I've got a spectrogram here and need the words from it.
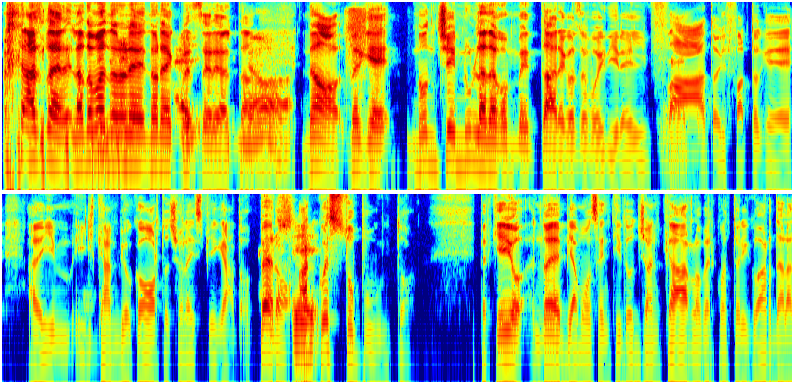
Aspetta, la domanda non è, non è questa in realtà. No. no. perché non c'è nulla da commentare. Cosa vuoi dire? Il ecco. fatto, il fatto che hai il cambio corto, ce l'hai spiegato. Però sì. a questo punto, perché io, noi abbiamo sentito Giancarlo per quanto riguarda la,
